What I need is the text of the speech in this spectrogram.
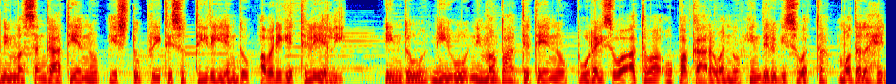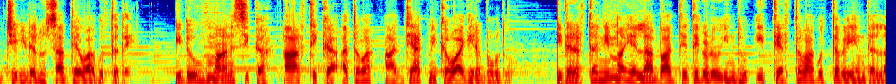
ನಿಮ್ಮ ಸಂಗಾತಿಯನ್ನು ಎಷ್ಟು ಪ್ರೀತಿಸುತ್ತೀರಿ ಎಂದು ಅವರಿಗೆ ತಿಳಿಯಲಿ. ಇಂದು ನೀವು ನಿಮ್ಮ ಬಾಧ್ಯತೆಯನ್ನು ಪೂರೈಸುವ ಅಥವಾ ಉಪಕಾರವನ್ನು ಹಿಂದಿರುಗಿಸುವತ್ತ ಮೊದಲ ಹೆಜ್ಜೆ ಇಡಲು ಸಾಧ್ಯವಾಗುತ್ತದೆ. ಇದು ಮಾನಸಿಕ, ಆರ್ಥಿಕ ಅಥವಾ ಆಧ್ಯಾತ್ಮಿಕವಾಗಿರಬಹುದು. ಇದರರ್ಥ ನಿಮ್ಮ ಎಲ್ಲಾ ಬಾಧ್ಯತೆಗಳು ಇಂದು ಇತ್ಯರ್ಥವಾಗುತ್ತವೆ ಎಂದಲ್ಲ,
